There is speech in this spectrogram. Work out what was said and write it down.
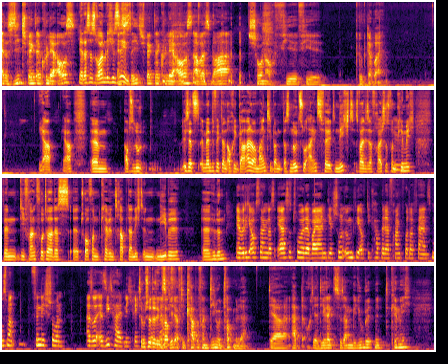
also es sieht spektakulär aus. Ja, das ist räumliches Sehen. Es sieht spektakulär aus, aber es war schon auch viel, viel Glück dabei. Ja, ja. Ähm, absolut. Ist jetzt im Endeffekt dann auch egal, aber mein Team, das 0 zu 1 fällt nicht. Es war dieser Freischuss von Mhm. Kimmich, wenn die Frankfurter das äh, Tor von Kevin Trapp da nicht in Nebel äh, hüllen. Ja, würde ich auch sagen, das erste Tor der Bayern geht schon irgendwie auf die Kappe der Frankfurter Fans. Muss man, finde ich schon. Also er sieht halt nicht richtig. Tim schüttelt den Es er- Kopf. geht auf die Kappe von Dino Topmüller. Der hat auch ja direkt zusammen gejubelt mit Kimmich.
